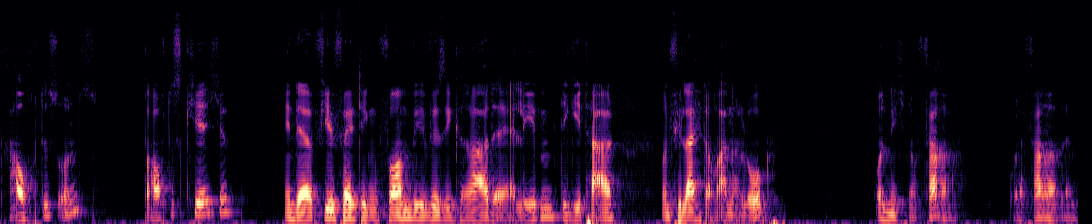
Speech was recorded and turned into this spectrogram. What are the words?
Braucht es uns? Braucht es Kirche? In der vielfältigen Form, wie wir sie gerade erleben, digital und vielleicht auch analog? Und nicht nur Pfarrer oder Pfarrerin,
